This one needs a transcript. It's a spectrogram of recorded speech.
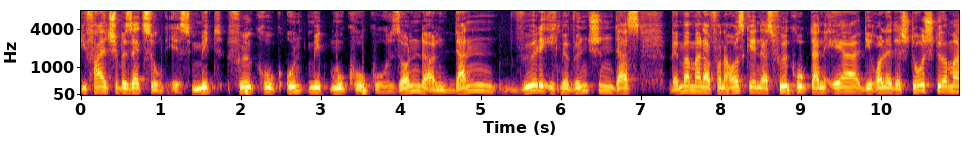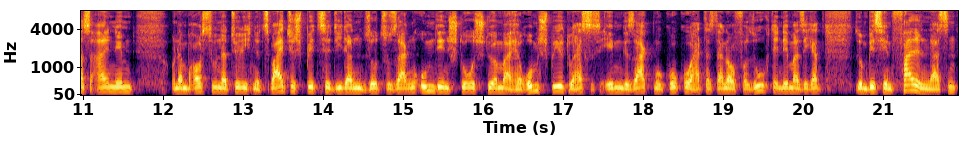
die falsche Besetzung ist mit Füllkrug und mit Mukoko, sondern dann würde ich mir wünschen, dass, wenn wir mal davon ausgehen, dass Füllkrug dann eher die Rolle des Stoßstürmers einnimmt und dann brauchst du natürlich eine zweite Spitze, die dann sozusagen um den Stoßstürmer herumspielt. Du hast es eben gesagt, Mukoko hat das dann auch versucht, indem er sich hat so ein bisschen fallen lassen,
